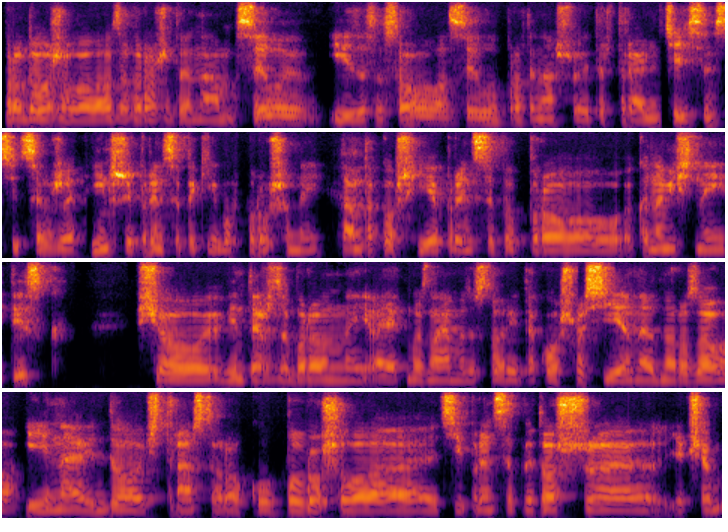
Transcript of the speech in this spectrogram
продовжувала загрожувати нам силою і застосовувала силу проти нашої територіальної цілісності. Це вже інший принцип, який був порушений. Там також є принципи про економічний тиск. Що він теж заборонений. А як ми знаємо з історії, також Росія неодноразово і навіть до 2014 року порушувала ці принципи. Тож, е, якщо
